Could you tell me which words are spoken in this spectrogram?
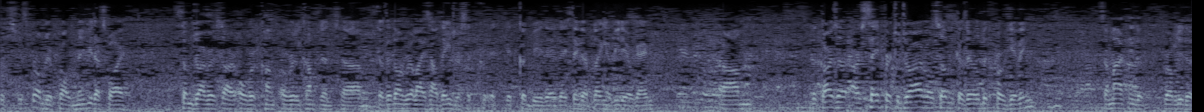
which is probably a problem. Maybe that's why some drivers are over overly confident um, because they don't realize how dangerous it, could- it, it could be. They, they think they're playing a video game. Um, the cars are, are safer to drive also because they're a little bit forgiving. Somehow I think that probably the,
